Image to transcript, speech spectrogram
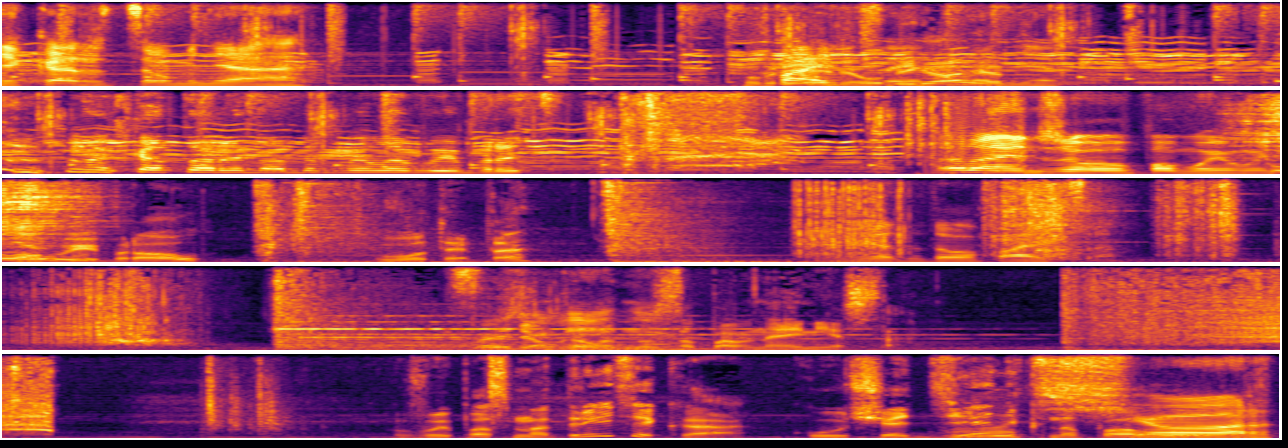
Мне кажется, у меня Время убегает. нет. На который надо было выбрать. Оранжевого, по-моему, Кто нет. выбрал? Вот это. Нет этого пальца. Пойдем-ка в одно забавное место. Вы посмотрите-ка, куча денег О, на полу. черт.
